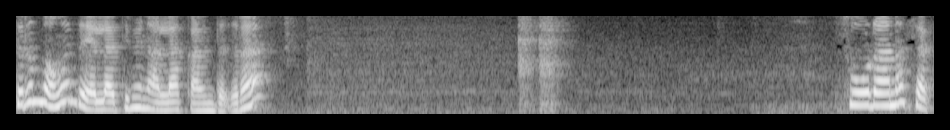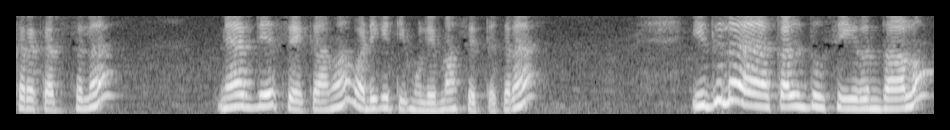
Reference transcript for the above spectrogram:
திரும்பவும் இது எல்லாத்தையுமே நல்லா கலந்துக்கிறேன். சூடான சர்க்கரை கரைசலை நேரடியாக சேர்க்காம வடிகட்டி மூலயமா சேர்த்துக்கிறேன். இதில் கல் தூசி இருந்தாலும்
